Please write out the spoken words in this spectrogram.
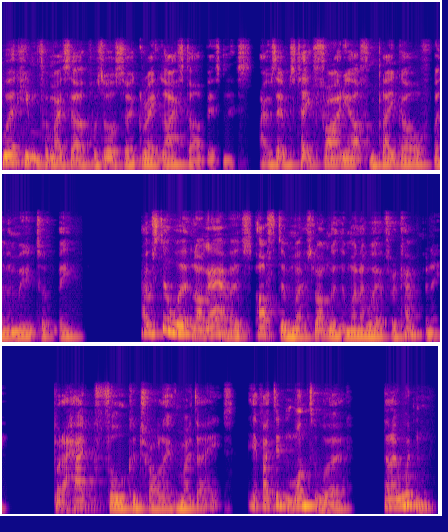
Working for myself was also a great lifestyle business. I was able to take Friday off and play golf when the mood took me. I would still work long hours, often much longer than when I worked for a company, but I had full control over my days. If I didn't want to work, then I wouldn't.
